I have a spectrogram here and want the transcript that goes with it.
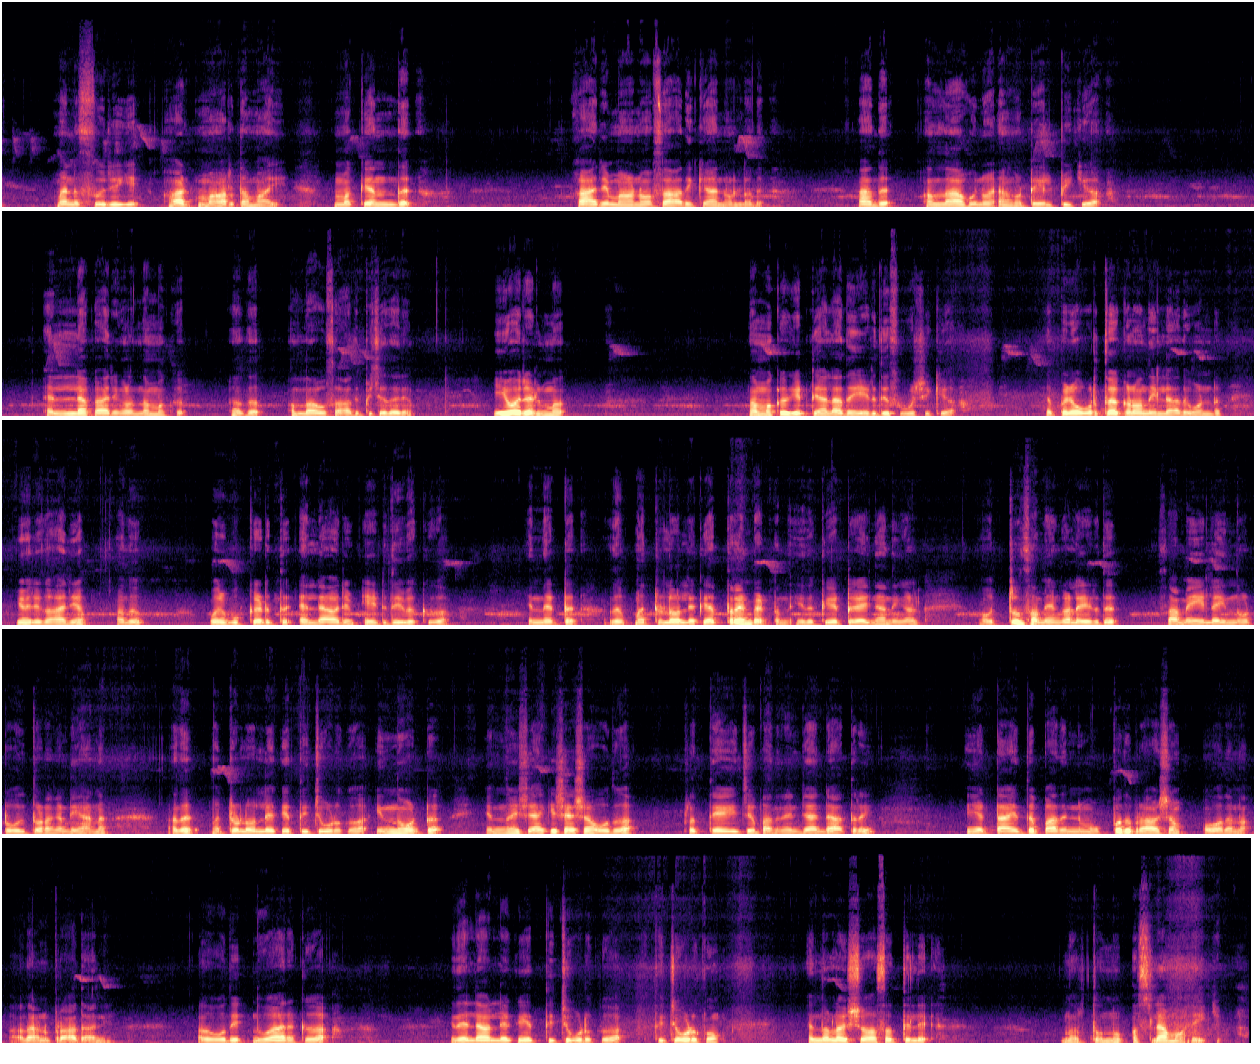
മനസ്സുരുകി ആത്മാർത്ഥമായി. നമുക്കെന്ത് കാര്യമാണോ സാധിക്കാനുള്ളത് അത് അള്ളാഹുവിനെ അങ്ങോട്ട് ഏൽപ്പിക്കുക. എല്ലാ കാര്യങ്ങളും നമുക്ക് അത് അള്ളാഹു സാധിപ്പിച്ചു തരും. ഈ ഒരു എൽമ നമുക്ക് കിട്ടിയാൽ അത് എഴുതി സൂക്ഷിക്കുക. എപ്പോഴും ഓർത്ത് വെക്കണമെന്നില്ല. അതുകൊണ്ട് ഈ ഒരു കാര്യം അത് ഒരു ബുക്കെടുത്ത് എല്ലാവരും എഴുതി വെക്കുക. എന്നിട്ട് അത് മറ്റുള്ളവരിലേക്ക് എത്രയും പെട്ടെന്ന് ഇത് കേട്ട് കഴിഞ്ഞാൽ നിങ്ങൾ ഒട്ടും സമയം കളയരുത്. സമയമില്ല ഇന്നോട്ട് ഓതി തുടങ്ങേണ്ടതാണ് അത് മറ്റുള്ളവരിലേക്ക് എത്തിച്ചു കൊടുക്കുക. ഇന്നോട്ട് ഇന്ന് ഇഷയ്ക്ക് ശേഷം ഓതുക. പ്രത്യേകിച്ച് പതിനഞ്ചാം രാത്രി ഈ എട്ടായിരത്തി പതിന് മുപ്പത് പ്രാവശ്യം ഓതണം. അതാണ് പ്രാധാന്യം. അത് ഓതി ദ്വാരക്കുക ഇതെല്ലാവരിലേക്ക് എത്തിച്ചു കൊടുക്കുക. എത്തിച്ചു കൊടുക്കും എന്നുള്ള വിശ്വാസത്തിൽ നിർത്തുന്നു. അസ്സാം വലൈക്കും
